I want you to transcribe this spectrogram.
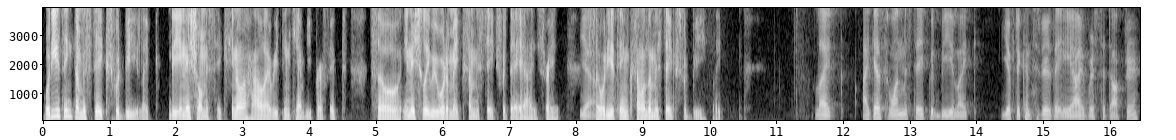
What do you think the mistakes would be? Like the initial mistakes. You know how everything can't be perfect. So initially we would have make some mistakes with the AIs, right? Yeah. So what do you think some of the mistakes would be? Like Like, I guess one mistake would be like you have to consider the AI versus the doctor.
